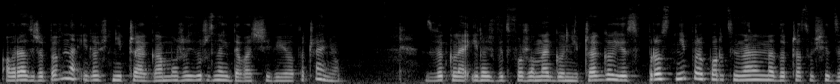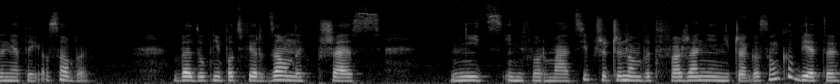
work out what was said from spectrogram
oraz że pewna ilość niczego może już znajdować się w jej otoczeniu. Zwykle ilość wytworzonego niczego jest wprost nieproporcjonalna do czasu siedzenia tej osoby. Według niepotwierdzonych przez nic informacji przyczyną wytwarzania niczego są kobiety.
